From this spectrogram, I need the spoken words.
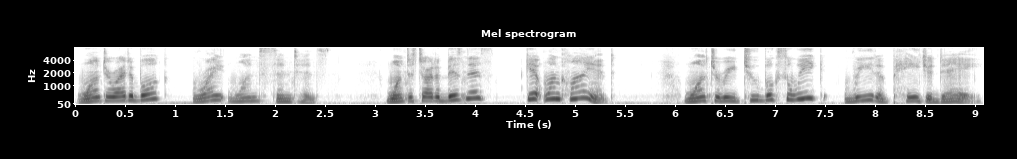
Want to write a book? Write one sentence. Want to start a business? Get one client. Want to read two books a week? Read a page a day.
